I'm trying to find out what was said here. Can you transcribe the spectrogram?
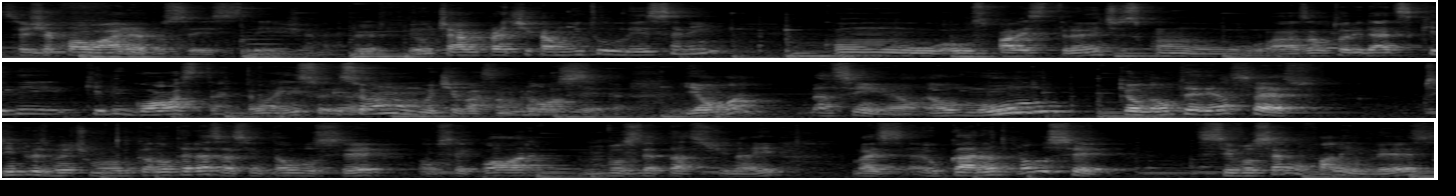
Seja qual área você esteja. Né? Perfeito. O Thiago pratica muito listening com os palestrantes, com as autoridades que ele, que ele gosta. Então é isso, isso é uma motivação para você. E é uma, assim, é, é um mundo que eu não teria acesso. Simplesmente um mundo que eu não teria acesso. Então você, não sei qual hora uhum. você está assistindo aí, mas eu garanto para você, se você não fala inglês,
